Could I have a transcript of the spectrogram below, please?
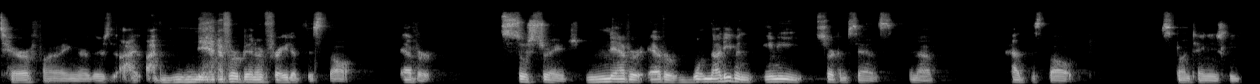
terrifying or there's, I, I've never been afraid of this thought ever. so strange. Never, ever, not even any circumstance. And I've had this thought spontaneously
